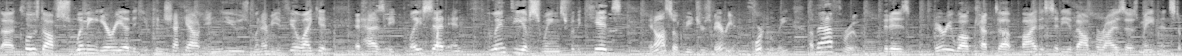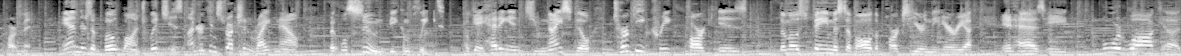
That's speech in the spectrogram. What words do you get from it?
uh, closed off swimming area that you can check out and use whenever you feel like it. It has a play set and plenty of swings for the kids. It also features, very importantly, a bathroom that is very well kept up by the City of Valparaiso's maintenance department. And there's a boat launch, which is under construction right now, but will soon be complete. Okay, heading into Niceville, Turkey Creek Park is the most famous of all the parks here in the area. It has a boardwalk, uh,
